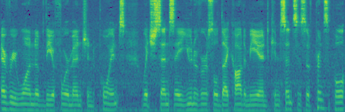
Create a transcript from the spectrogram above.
every one of the aforementioned points, which sense a universal dichotomy and consensus of principle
